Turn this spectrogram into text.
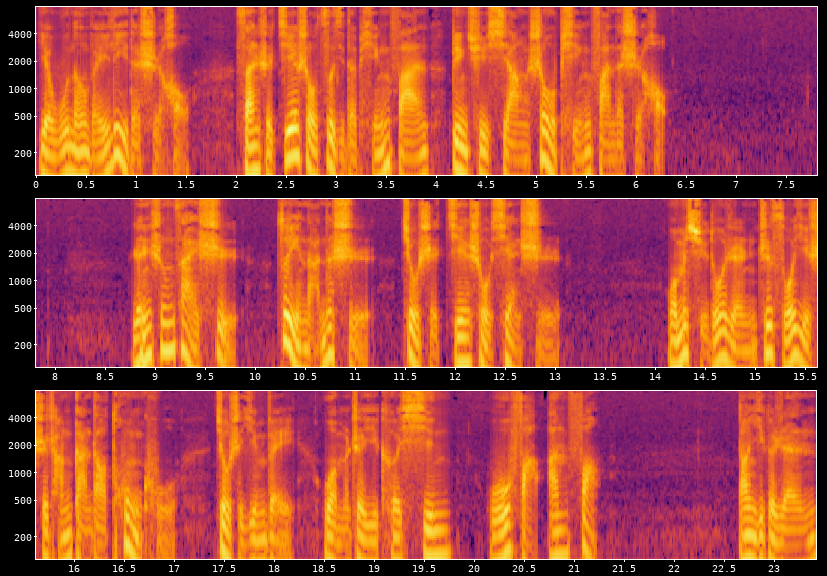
也无能为力的时候，三是接受自己的平凡并去享受平凡的时候。人生在世最难的事就是接受现实。我们许多人之所以时常感到痛苦，就是因为我们这一颗心无法安放。当一个人。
